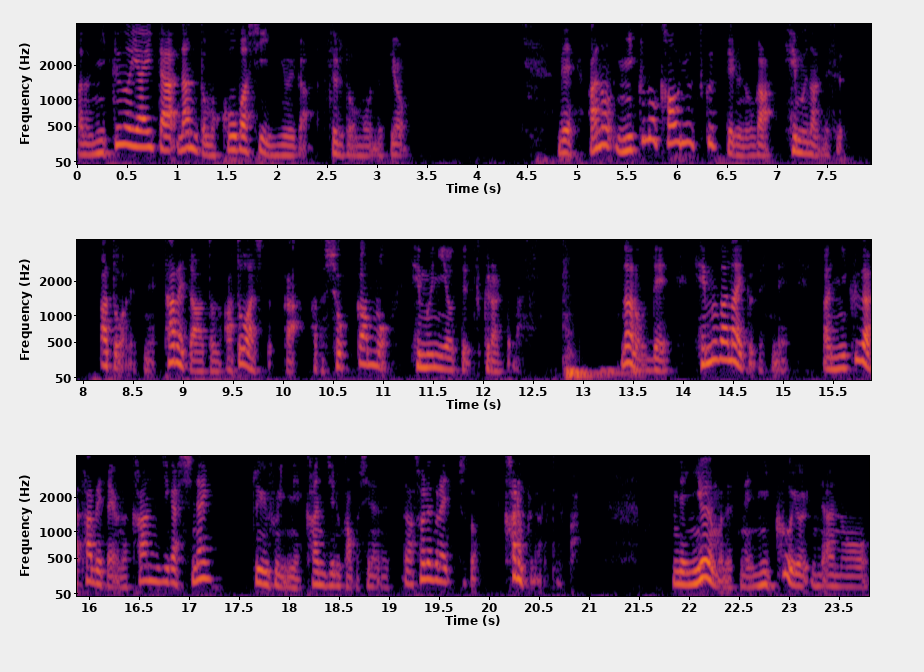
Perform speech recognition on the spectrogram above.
あの肉の焼いたなんとも香ばしい匂いがすると思うんですよ。で、あの肉の香りを作ってるのがヘムなんです。あとはですね、食べた後の後味とか、あと食感もヘムによって作られてます。なので、ヘムがないとですね、肉が食べたような感じがしないというふうにね、感じるかもしれないです。だからそれぐらいちょっと軽くなるというか。で、匂いもですね、肉をあの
